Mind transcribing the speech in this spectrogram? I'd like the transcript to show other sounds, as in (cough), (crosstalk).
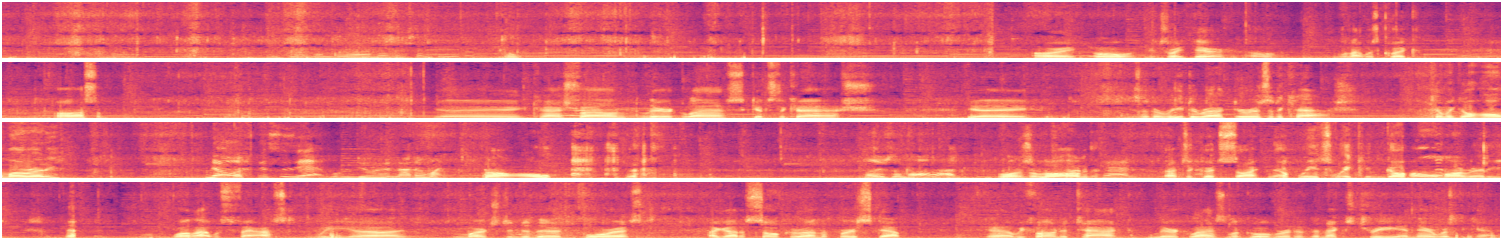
Nope. All right. Oh, it's right there. Oh, well, that was quick. Awesome. Yay, cache found. Lyric Glass gets the cache. Yay. Is it a redirect or is it a cache? Can we go home already? No, if this is it, we're doing another one. Oh. (laughs) well, there's a log. Well, there's a log. That's a good sign. (laughs) That means we can go home already. (laughs) well, that was fast. We uh, marched into the forest I got a soaker on the first step. Yeah, we found a tack. Lyric glass, look over to the next tree, and there was the cache.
